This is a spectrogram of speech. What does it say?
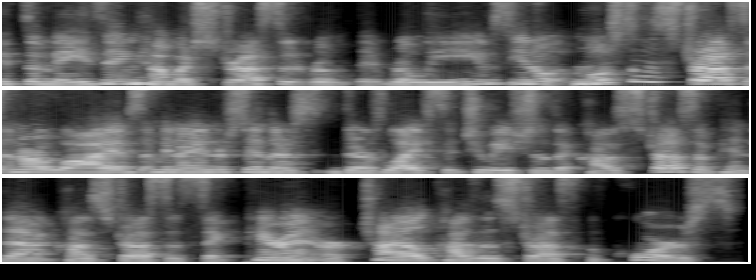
it's amazing how much stress it, re- it, relieves you know most of the stress in our lives i mean i understand there's there's life situations that cause stress a pandemic causes stress a sick parent or child causes stress of course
